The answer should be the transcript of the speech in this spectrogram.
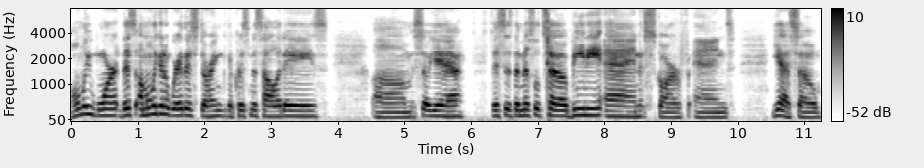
only worn this. I'm only going to wear this during the Christmas holidays. Um, so yeah, this is the mistletoe beanie and scarf. And yeah, so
